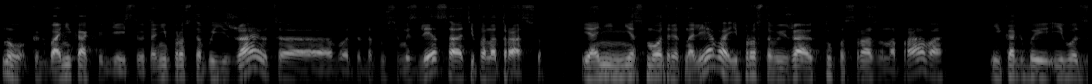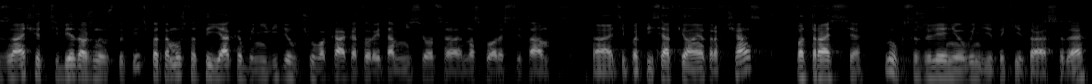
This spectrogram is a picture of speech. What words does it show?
ну, как бы они как действуют? Они просто выезжают, э, вот, допустим, из леса, типа на трассу, и они не смотрят налево и просто выезжают тупо сразу направо, и как бы, и вот, значит, тебе должны уступить, потому что ты якобы не видел чувака, который там несется на скорости там, э, типа, 50 километров в час по трассе. Ну, к сожалению, в Индии такие трассы, да,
